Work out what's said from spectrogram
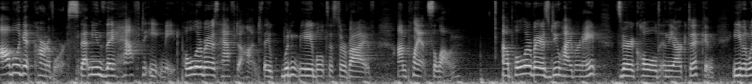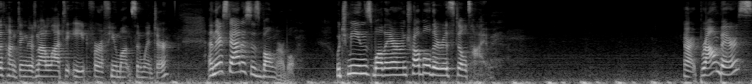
obligate carnivores. That means they have to eat meat. Polar bears have to hunt. They wouldn't be able to survive on plants alone. Uh, polar bears do hibernate. It's very cold in the Arctic, and even with hunting, there's not a lot to eat for a few months in winter. And their status is vulnerable, which means while they are in trouble, there is still time. All right, brown bears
